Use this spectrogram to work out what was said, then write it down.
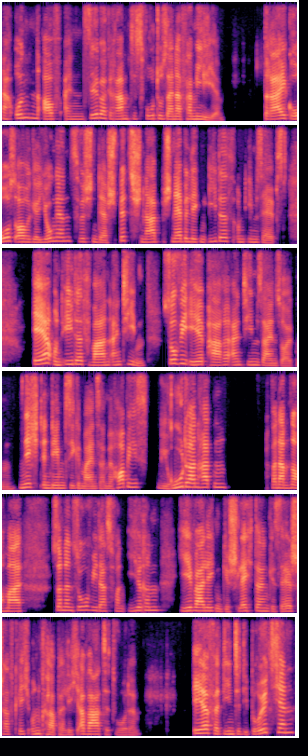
nach unten auf ein silbergerahmtes Foto seiner Familie. Drei großohrige Jungen zwischen der spitzschnäbeligen Edith und ihm selbst. Er und Edith waren ein Team, so wie Ehepaare ein Team sein sollten. Nicht indem sie gemeinsame Hobbys wie Rudern hatten, verdammt nochmal, sondern so wie das von ihren jeweiligen Geschlechtern gesellschaftlich und körperlich erwartet wurde. Er verdiente die Brötchen,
